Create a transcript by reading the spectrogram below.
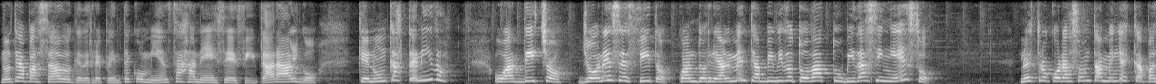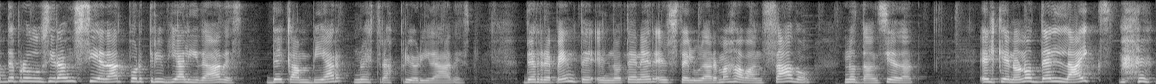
¿No te ha pasado que de repente comienzas a necesitar algo que nunca has tenido? ¿O has dicho, yo necesito, cuando realmente has vivido toda tu vida sin eso? Nuestro corazón también es capaz de producir ansiedad por trivialidades, de cambiar nuestras prioridades. De repente, el no tener el celular más avanzado nos da ansiedad. El que no nos den likes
